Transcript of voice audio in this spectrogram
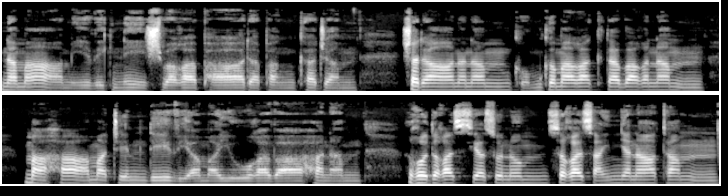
Namami Vigneshwara Pada Pankajam Shadananam Kumkumaraktavarnam Mahamatim Divya Mayura Vahanam Rudrasya Sunum Sarasanyanatam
